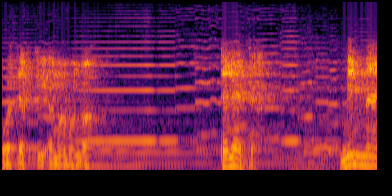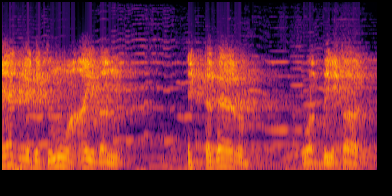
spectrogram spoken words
وتبكي أمام الله. ثلاثة مما يجلب الدموع أيضا التجارب والضيقات.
